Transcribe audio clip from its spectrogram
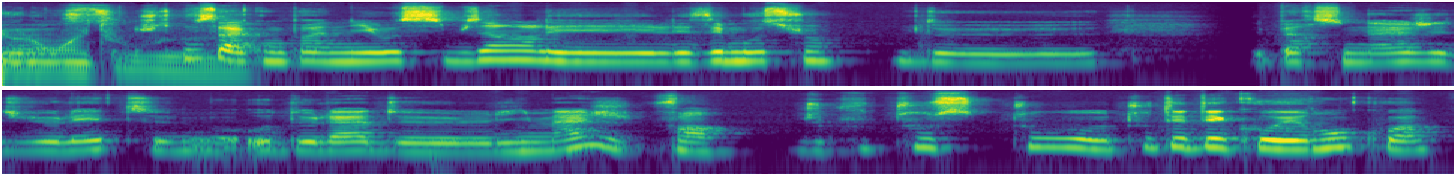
euh, et tout, Je euh. trouve ça accompagnait aussi bien les, les émotions de des personnages et de Violette euh, au-delà de l'image. Enfin, du coup, tout, tout, tout était cohérent, quoi.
